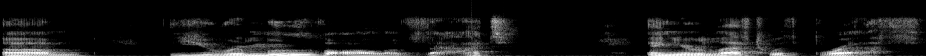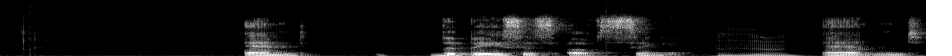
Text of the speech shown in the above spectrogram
Um, you remove all of that, and you're left with breath and the basis of singing. Hmm and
